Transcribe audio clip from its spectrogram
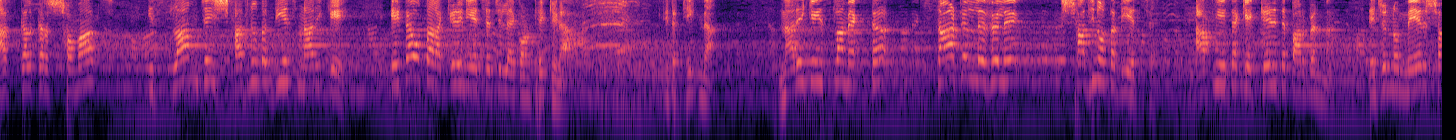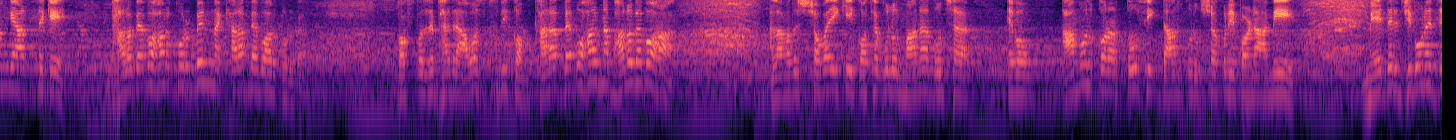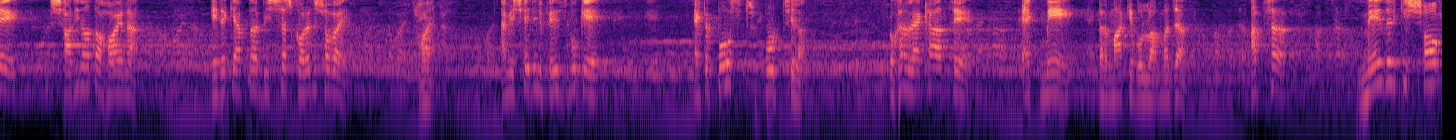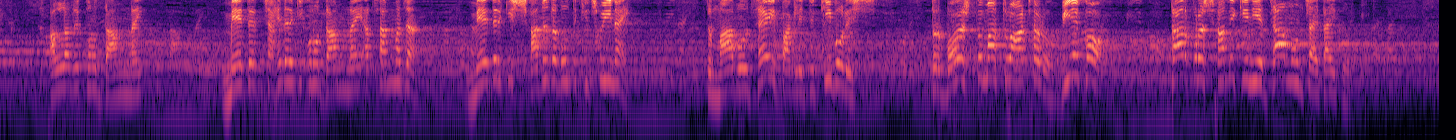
আজকালকার সমাজ ইসলাম যেই স্বাধীনতা দিয়েছে নারীকে, এটাও তারা কেড়ে নিয়েছে চিল্লায় ঠিক কিনা। এটা ঠিক না। নারীকে ইসলাম একটা সার্টেন লেভেলে স্বাধীনতা দিয়েছে। আপনি এটাকে কেড়ে নিতে পারবেন না। এজন্য মেয়ের সঙ্গে আজ থেকে ভালো ব্যবহার করবেন না খারাপ ব্যবহার করবেন? কক্সবাজারের ভাইদের আওয়াজ খুবই কম। খারাপ ব্যবহার না ভালো ব্যবহার? আল্লাহ আমাদের সবাইকে এই কথাগুলো মানা, বোঝা এবং আমল করার তৌফিক দান করুক। সকলেই পড়না আমি মেয়েদের জীবনে যে স্বাধীনতা হয় না, এটা কি আপনারা বিশ্বাস করেন সবাই? হয় না। আমি সেই দিন ফেসবুকে একটা পোস্ট পড়ছিলাম। ওখানে লেখা আছে, এক মেয়ে তার মাকে বলল, আম্মা যান। আচ্ছা মেয়েদের কি শখ? আল্লাহদের কোনো দাম নাই? মেয়েদের চাহিদার কি কোনো দাম নাই? আচ্ছা আম্মা যান, মেয়েদের কি স্বাধীনতা বলতে কিছুই নাই? তো মা বলছে, এই পাগলি, তুই কি বলিস? তোর বয়স তো মাত্র আঠারো, বিয়ে কর। তারপরে স্বামীকে নিয়ে যা মন চায় তাই করবি।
